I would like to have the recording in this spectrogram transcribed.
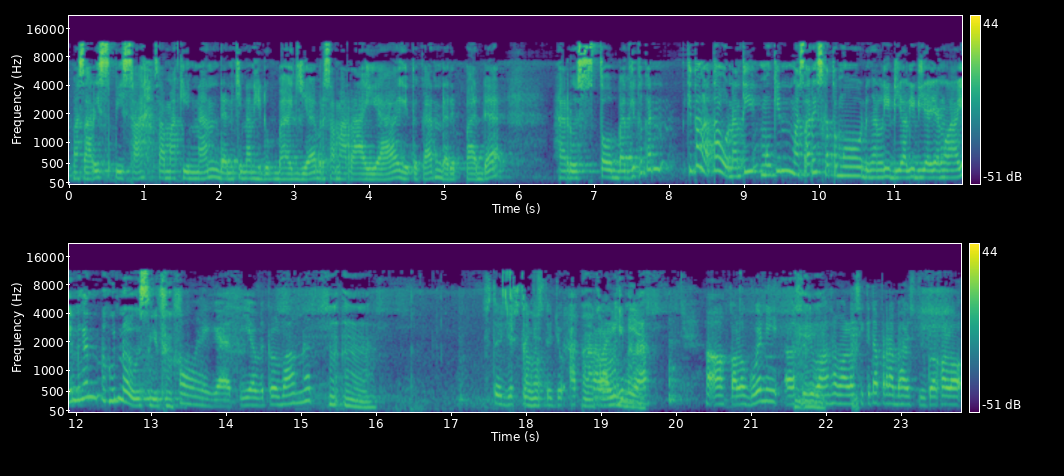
Mas Aris pisah sama Kinan dan Kinan hidup bahagia bersama Raya gitu kan. Daripada harus tobat gitu kan kita nggak tahu. Nanti mungkin Mas Aris ketemu dengan Lydia Lydia yang lain kan who knows gitu. Oh my god iya betul banget. Mm-mm. setuju setuju setuju. Nah, kalau lu apalagi nih gimana? ya Heeh, kalau gue nih eh, setuju banget sama lo sih. Kita pernah bahas juga kalau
